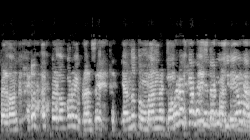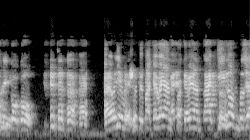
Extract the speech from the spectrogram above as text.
perdón, perdón por mi francés, ya ando tumbando aquí. Lo bueno es que hablas en varios idiomas, mi Coco. Ay, oye, para que vean, para que vean. Y no, pues ya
